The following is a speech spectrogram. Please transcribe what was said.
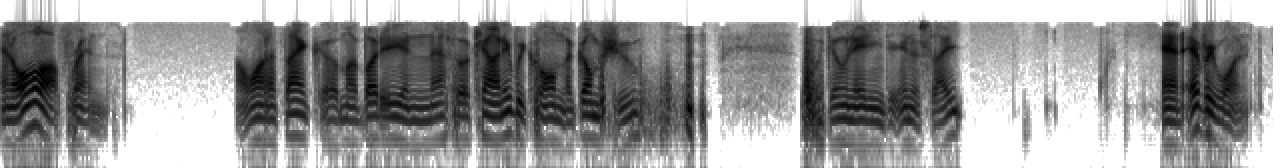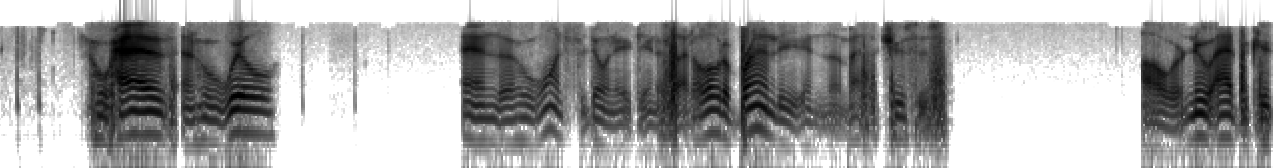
and all our friends. I want to thank uh, my buddy in Nassau County. We call him the Gumshoe for donating to Inner Sight, and everyone who has and who will and uh, who wants to donate to Sight. Hello to Brandy in uh, Massachusetts, our new advocate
